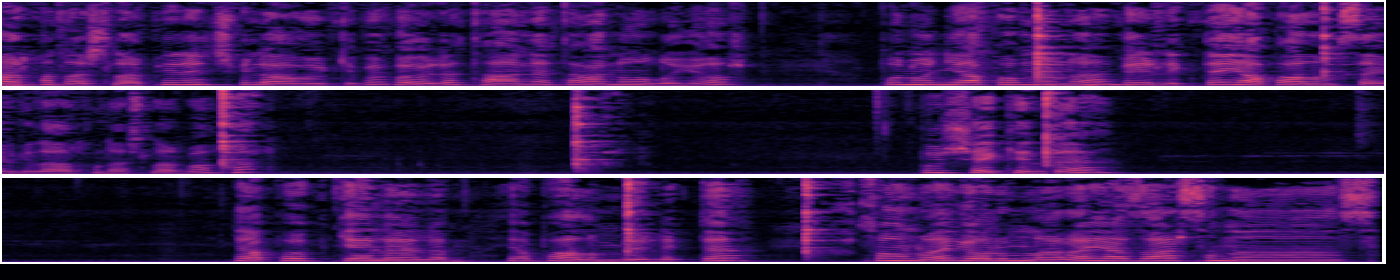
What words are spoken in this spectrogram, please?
Arkadaşlar pirinç pilavı gibi böyle tane tane oluyor. Bunun yapımını birlikte yapalım sevgili arkadaşlar. Bakın. Bu şekilde yapıp gelelim. Yapalım birlikte. Sonra yorumlara yazarsınız.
